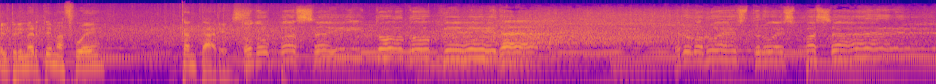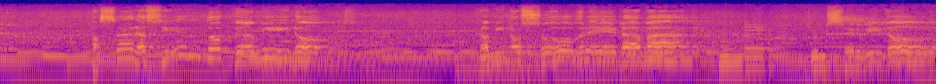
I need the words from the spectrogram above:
el primer tema fue Cantares. Todo pasa y todo queda, pero lo nuestro es pasar, pasar haciendo caminos, caminos sobre la mar y un servidor.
